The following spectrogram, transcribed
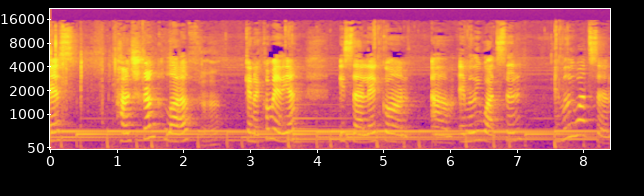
es Punch Drunk Love, que no es comedia, y sale con um, Emily Watson. Emily Watson.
